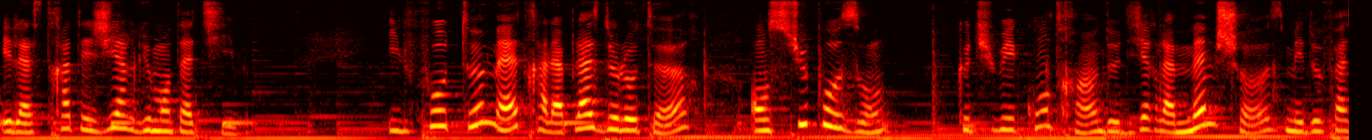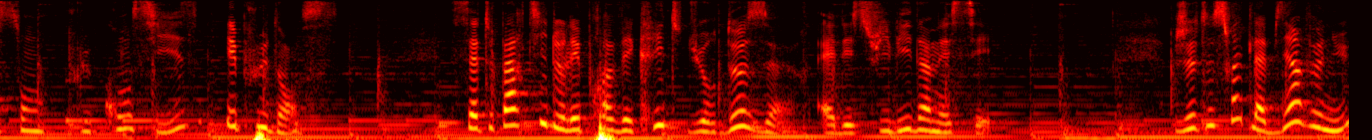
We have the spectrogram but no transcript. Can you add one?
et la stratégie argumentative. Il faut te mettre à la place de l'auteur en supposant que tu es contraint de dire la même chose mais de façon plus concise et plus dense. Cette partie de l'épreuve écrite dure deux heures. Elle est suivie d'un essai. Je te souhaite la bienvenue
